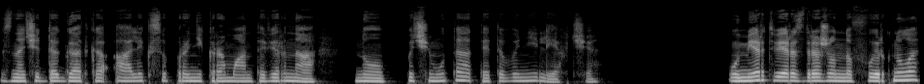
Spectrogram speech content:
Значит, догадка Алекса про некроманта верна, но почему-то от этого не легче. У мертвия раздраженно фыркнула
